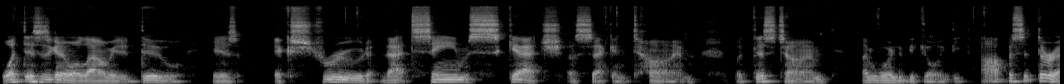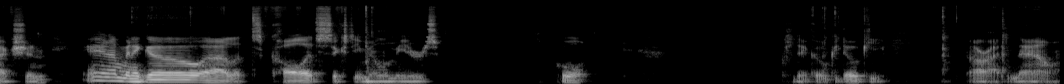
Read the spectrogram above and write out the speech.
what this is going to allow me to do is extrude that same sketch a second time. But this time I'm going to be going the opposite direction and I'm going to go, uh, let's call it 60 millimeters. Cool. Click okie dokie. All right, now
